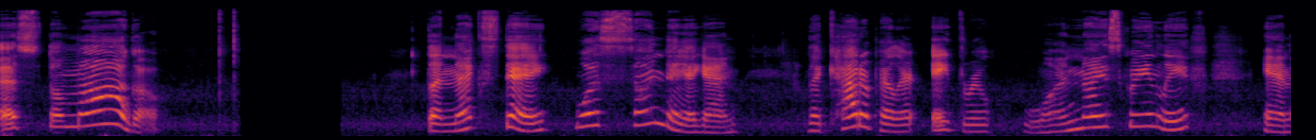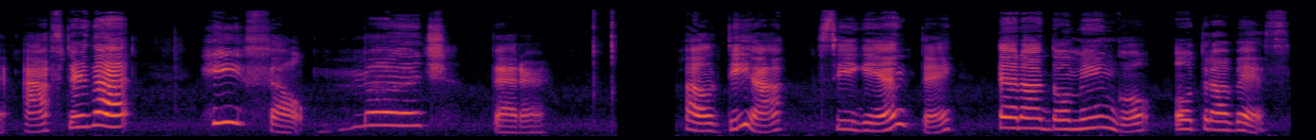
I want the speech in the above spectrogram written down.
estómago. The next day was Sunday again. The caterpillar ate through one nice green leaf, and after that, he felt much better. Al día siguiente era domingo otra vez.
